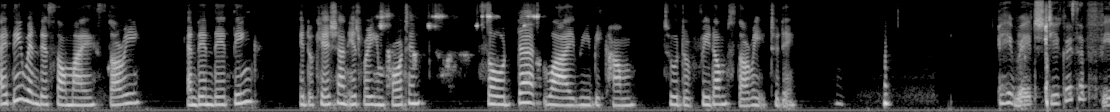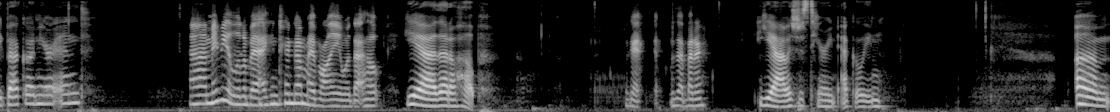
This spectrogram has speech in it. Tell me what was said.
i think when they saw my story and then they think education is very important so that's why we become to the freedom story today Hey, Rach, do you guys have feedback on your end? Uh, maybe a little bit. I can turn down my volume. Would that help? Yeah, that'll help. Okay. Is that better? Yeah, I was just hearing echoing. Um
